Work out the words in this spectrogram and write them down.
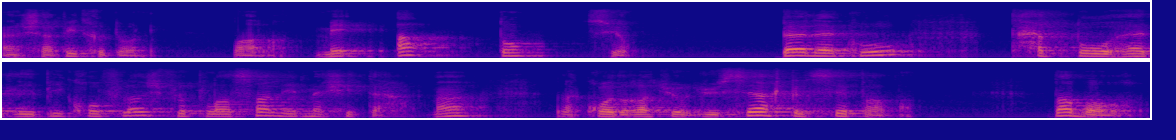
un chapitre donné. Voilà. Mais attention, بالكو تحطوا هاد لي بيكروفلاش في البلاصه اللي ماشي تاعهم la quadrature du cercle c'est pas bon d'abord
